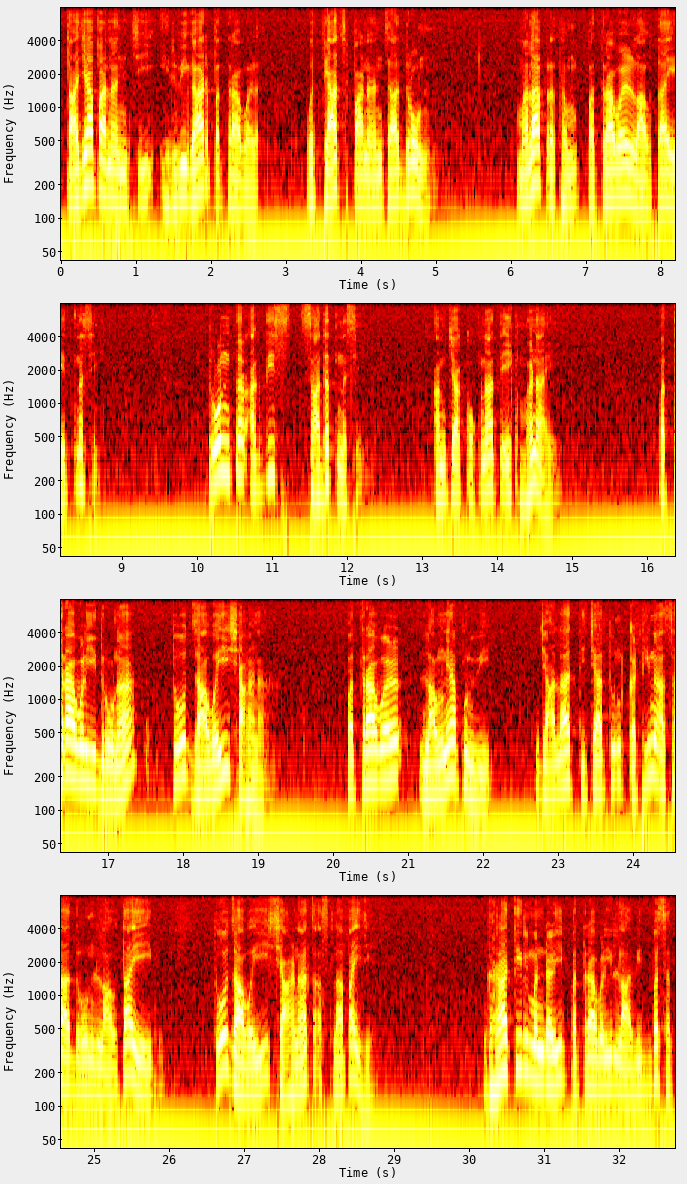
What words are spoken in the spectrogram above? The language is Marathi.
ताज्या पानांची हिरवीगार पत्रावळ व त्याच पानांचा द्रोण. मला प्रथम पत्रावळ लावता येत नसे. द्रोण तर अगदी साधत नसे. आमच्या कोकणात एक म्हण आहे पत्रावळी द्रोणा तो जावई शहाणा. पत्रावळ लावण्यापूर्वी ज्याला तिच्यातून कठीण असा द्रोण लावता येईल तो जावई शहाणाच असला पाहिजे. घरातील मंडळी पत्रावळी लावीत बसत.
